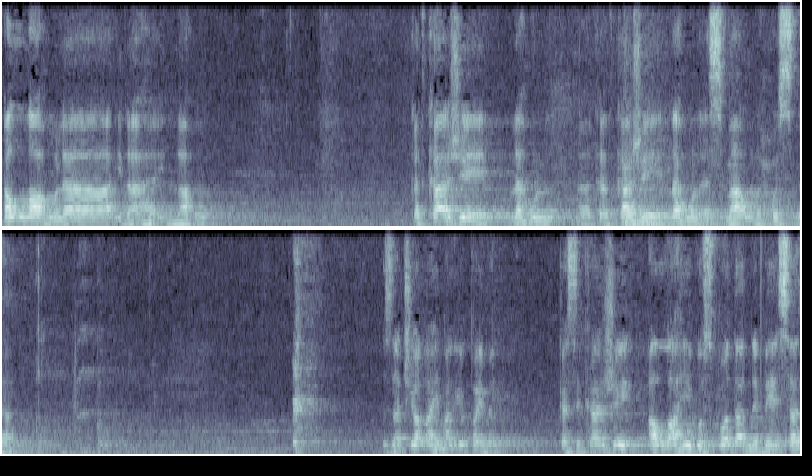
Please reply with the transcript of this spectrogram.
Allahu la ilaha illahu. Kad kaže lahu kad kaže lahu l-esma'u husna, znači Allah ima lijepa imena. Kad se kaže Allah je gospodar nebesa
